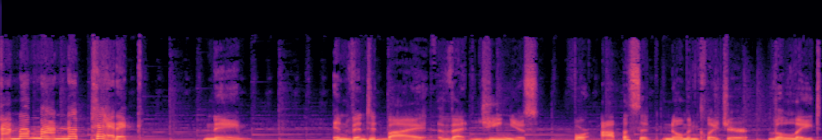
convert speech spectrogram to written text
onomatopoeic name, invented by that genius for opposite nomenclature, the late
